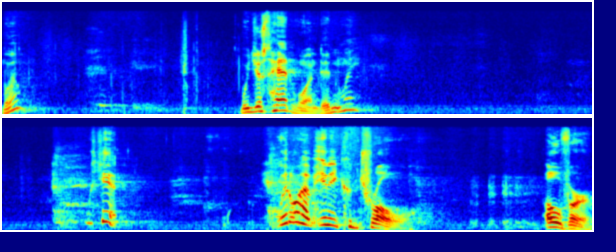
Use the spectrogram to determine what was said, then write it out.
Well, we just had one, didn't we? We can't, we don't have any control over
